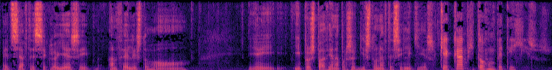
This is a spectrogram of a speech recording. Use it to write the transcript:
έτσι, σε αυτές τις εκλογές η- αν θέλεις το, η, η προσπάθεια να προσεγγιστούν αυτές οι ηλικίες. Και κάποιοι το έχουν πετύχει ίσως.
